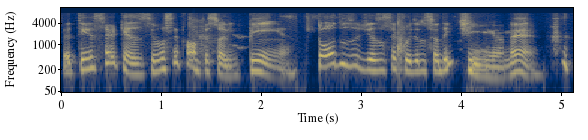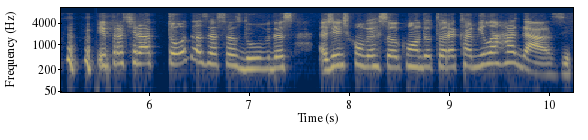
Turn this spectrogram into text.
Eu tenho certeza, se você for uma pessoa limpinha, todos os dias você cuida do seu dentinho, né? e para tirar todas essas dúvidas, a gente conversou com a doutora Camila Ragazzi.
